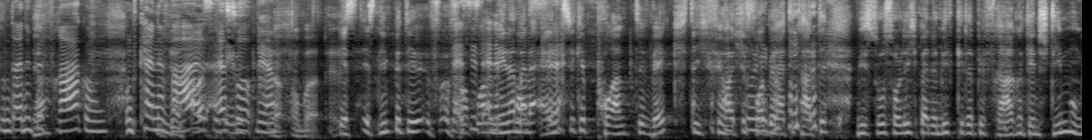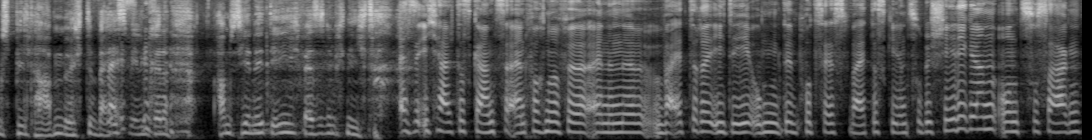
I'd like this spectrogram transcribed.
und eine Befragung und keine Wahl. Also, ja. aber jetzt, jetzt nimmt bitte Frau Bormena meine einzige Pointe weg, die ich für heute vorbereitet hatte. Wieso soll ich bei einer Mitgliederbefragung den Stimmungsbild haben möchte, weiß, weiß wählen können? Haben Sie eine Idee? Ich weiß es nämlich nicht. Also ich halte das Ganze einfach nur für eine weitere Idee, um den Prozess weitestgehend zu beschädigen und zu sagen,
